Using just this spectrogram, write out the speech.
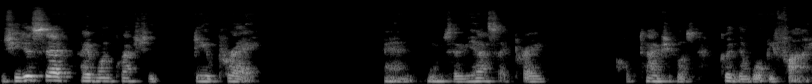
And she just said, I have one question. Do you pray? And mom said, Yes, I pray all the time. She goes, Good, then we'll be fine.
